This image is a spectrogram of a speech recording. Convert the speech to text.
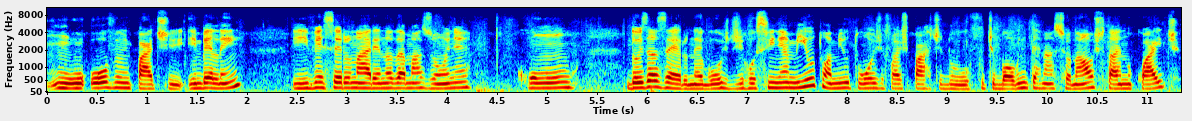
um- houve um empate em Belém e venceram na Arena da Amazônia com 2 a 0, né, gols de Rossini e Hamilton, Hamilton hoje faz parte do futebol internacional, está no Kuwait,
